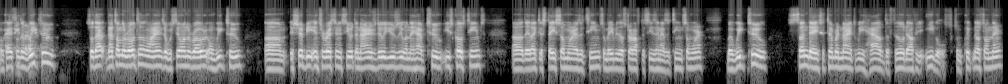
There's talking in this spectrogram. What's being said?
Okay. So then week two. So that that's on the road to the Lions. Are we still on the road on week two? Um, it should be interesting to see what the Niners do. Usually, when they have two East Coast teams, uh, they like to stay somewhere as a team. So maybe they'll start off the season as a team somewhere. But week two, Sunday, September 9th, we have the Philadelphia Eagles. Some quick notes on there.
